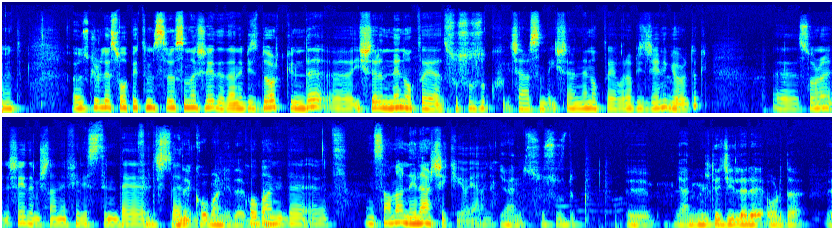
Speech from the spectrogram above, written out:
Evet. Özgür'le sohbetimiz sırasında şey dedi hani biz dört günde e, işlerin ne noktaya susuzluk içerisinde işlerin ne noktaya varabileceğini gördük. E, sonra şey demişti hani Filistin'de, Filistin'de, işte, Kobani'de. bugün. Kobani'de evet insanlar neler çekiyor yani. Yani susuzluk e, yani mültecilere orada e,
